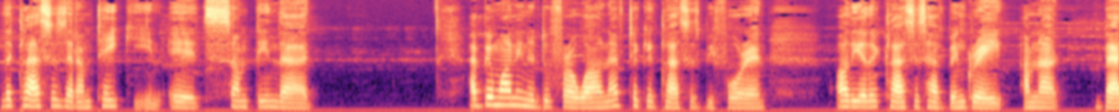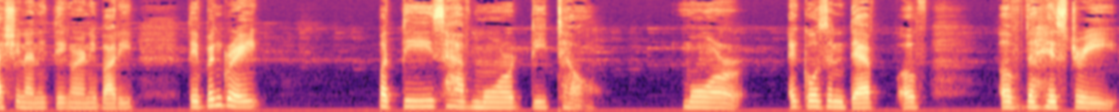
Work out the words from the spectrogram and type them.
the classes that I'm taking, it's something that I've been wanting to do for a while and I've taken classes before and all the other classes have been great. I'm not bashing anything or anybody. They've been great, but these have more detail more it goes in depth of of the history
